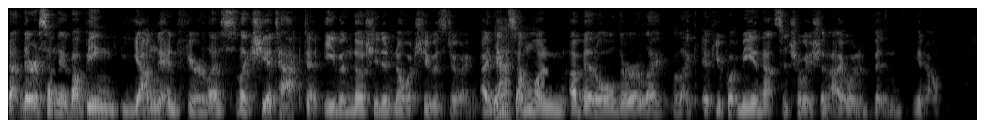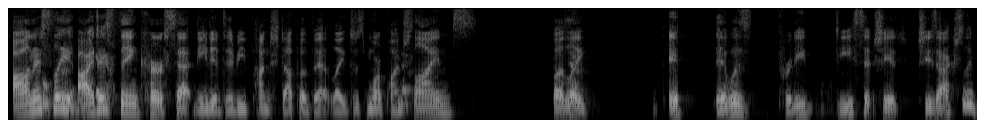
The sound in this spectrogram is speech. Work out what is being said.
That there is something about being young and fearless. Like she attacked it, even though she didn't know what she was doing. I think Yeah. someone a bit older, like like if you put me in that situation, I would have been, you know, Honestly, I just think her set needed to be punched up a bit, like just more punchlines. But Yeah. like it it was pretty decent. She she's actually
